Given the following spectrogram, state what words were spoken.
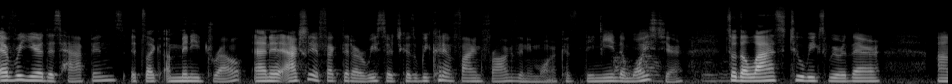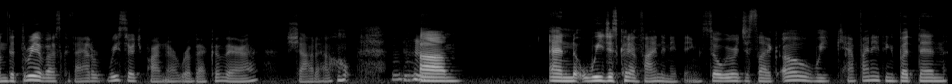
every year this happens, it's like a mini drought. And it actually affected our research because we couldn't find frogs anymore because they need the moisture. So the last two weeks we were there, um, the three of us, because I had a research partner, Rebecca Vera, shout out. um, and we just couldn't find anything. So we were just like, oh, we can't find anything. But then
